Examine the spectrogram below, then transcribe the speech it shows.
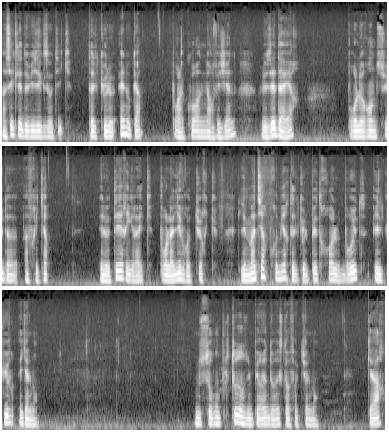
ainsi que les devises exotiques telles que le NOK pour la couronne norvégienne, le ZAR pour le rand sud-africain et le TRY pour la livre turque. Les matières premières telles que le pétrole brut et le cuivre également nous serons plutôt dans une période de risk-off actuellement. Car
